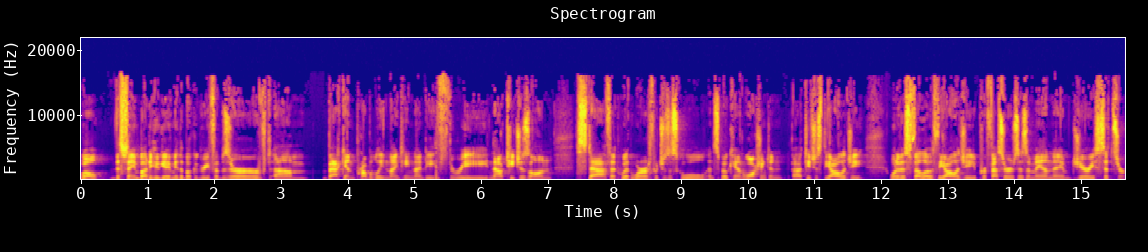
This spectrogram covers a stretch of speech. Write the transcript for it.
Well, the same buddy who gave me the book of Grief Observed um, back in probably 1993 now teaches on staff at Whitworth, which is a school in Spokane, Washington, uh, teaches theology. One of his fellow theology professors is a man named Jerry Sittser.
